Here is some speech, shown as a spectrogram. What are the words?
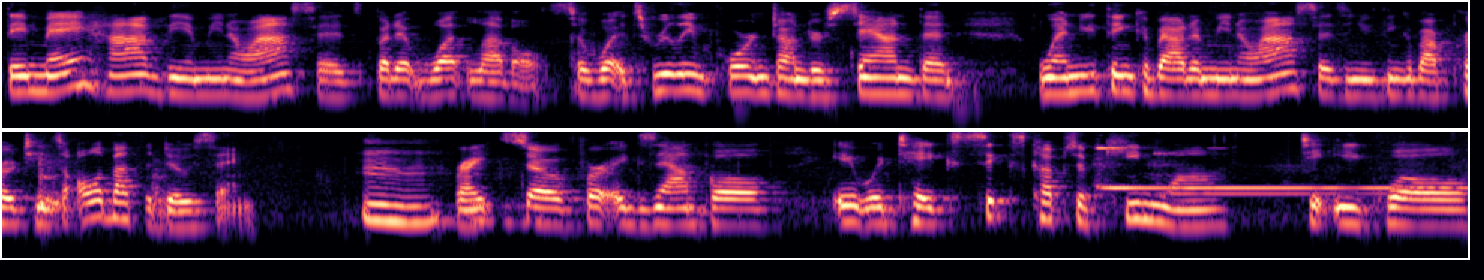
they may have the amino acids, but at what level? So, what it's really important to understand that when you think about amino acids and you think about proteins, all about the dosing, mm. right? So, for example, it would take six cups of quinoa to equal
